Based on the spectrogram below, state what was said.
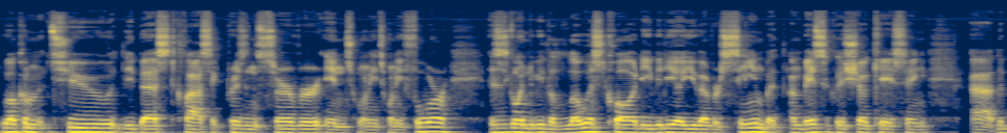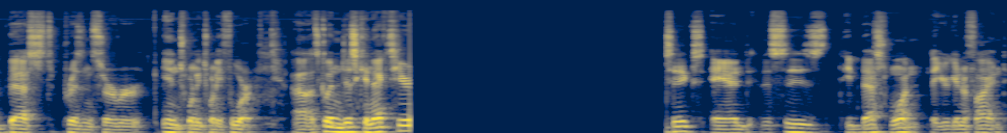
Welcome to the best classic prison server in 2024. This is going to be the lowest quality video you've ever seen, but I'm basically showcasing uh, the best prison server in 2024. Uh, let's go ahead and disconnect here. Six, and this is the best one that you're going to find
